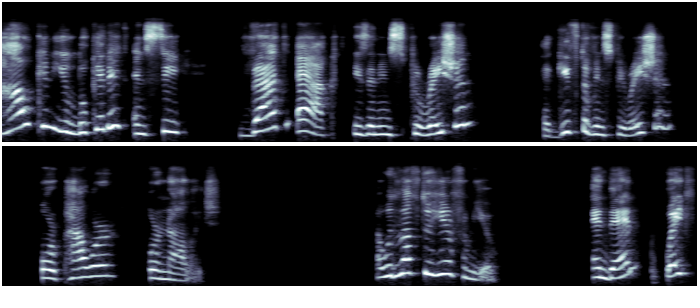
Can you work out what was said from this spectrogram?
How can you look at it and see that act is an inspiration, a gift of inspiration, or power or knowledge? I would love to hear from you. And then wait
